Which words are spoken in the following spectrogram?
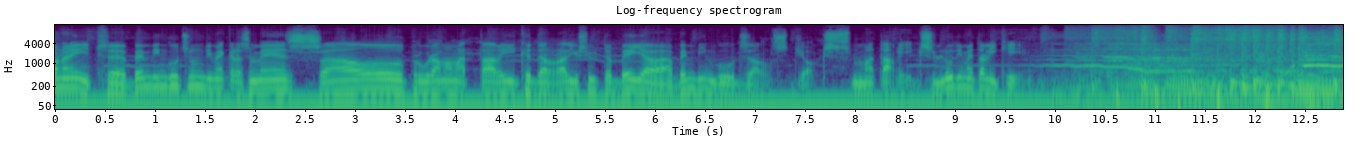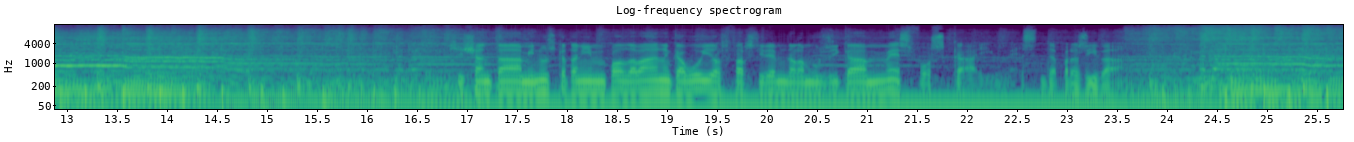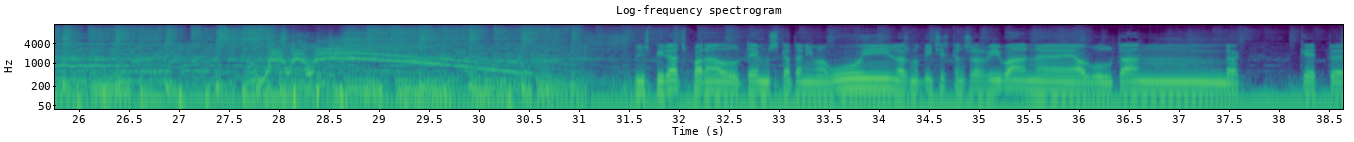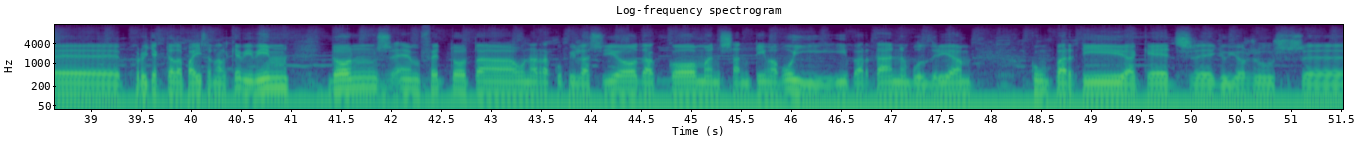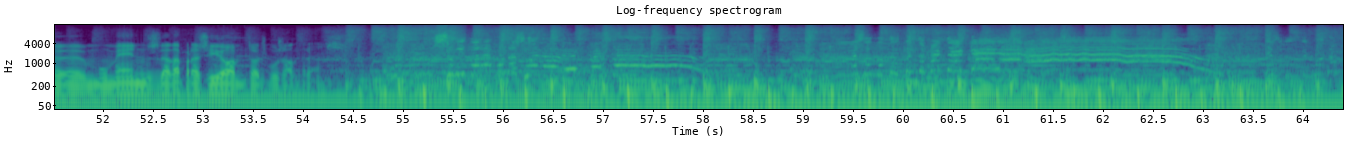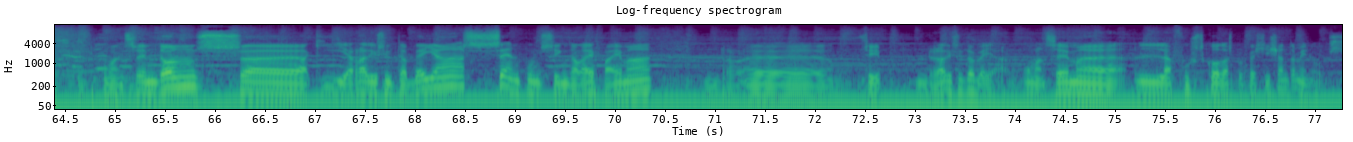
Bona nit, benvinguts un dimecres més al programa metàl·lic de Ràdio Ciutat Vella. Benvinguts als Jocs Metàl·lics, l'Udi Metalliqui. ...60 minuts que tenim pel davant, que avui els farcirem de la música més fosca i més depressiva. Inspirats per al temps que tenim avui, les notícies que ens arriben eh, al voltant d'aquest eh, projecte de país en el que vivim, doncs hem fet tota una recopilació de com ens sentim avui i per tant voldríem compartir aquests eh, joiosos eh, moments de depressió amb tots vosaltres. Su guitarra cuando suena Comencem, doncs, eh, aquí a Ràdio Ciutat Vella, 100.5 de la FM. Eh, sí, Ràdio Ciutat Vella. Comencem eh, la foscor dels propers 60 minuts.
